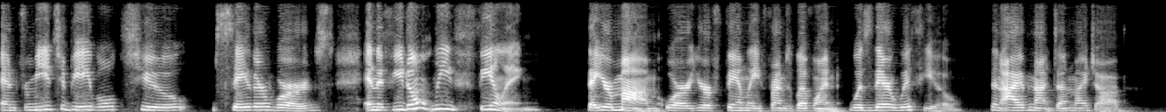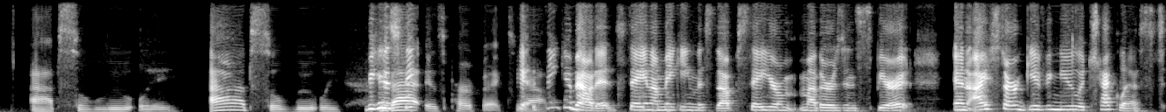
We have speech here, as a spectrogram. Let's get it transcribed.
and for me to be able to say their words. And if you don't leave feeling that your mom or your family, friend, loved one was there with you, then I have not done my job. Absolutely. Absolutely. Because that think, is perfect. Yeah. Think about it. Say, and I'm making this up, say your mother is in spirit and I start giving you a checklist,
